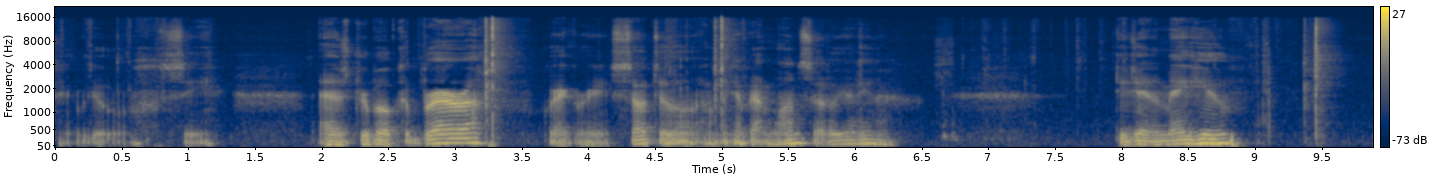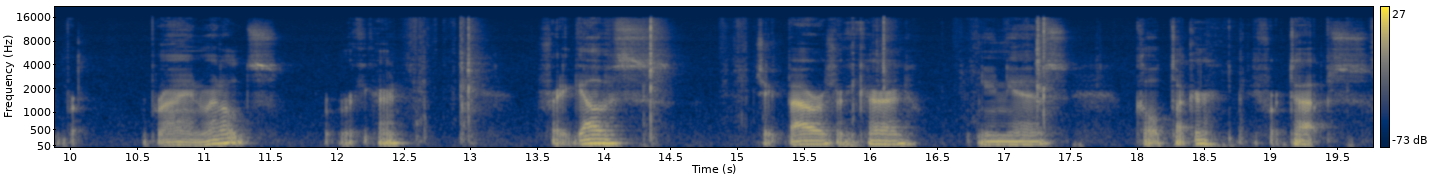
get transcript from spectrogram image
Here we go. Let's see. Asdrubal Cabrera, Gregory Soto. I don't think I've gotten Juan Soto yet either. DJ LeMahieu, Bryan Reynolds, rookie card. Freddie Galvis, Jake Bauers, rookie card. Nunez, Cole Tucker, 54 Topps.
